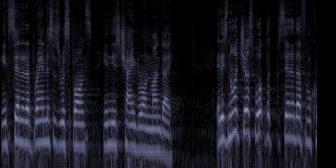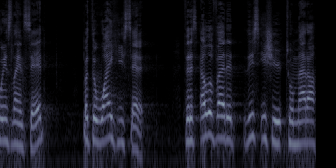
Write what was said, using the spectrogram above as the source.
in Senator Brandis's response in this chamber on Monday. It is not just what the senator from Queensland said, but the way he said it, that has elevated this issue to a matter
